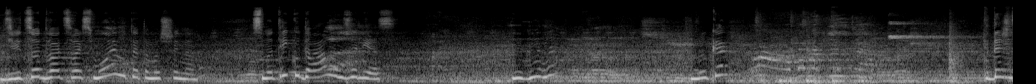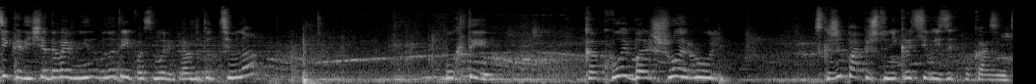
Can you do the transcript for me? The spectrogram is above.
928 вот эта машина. Смотри, куда Алан залез. Ну-ка. Подожди-ка, еще давай внутри посмотрим. Правда, тут темно? Ух ты! Какой большой руль! Скажи папе, что некрасивый язык показывать.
